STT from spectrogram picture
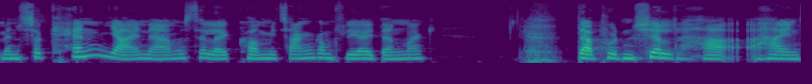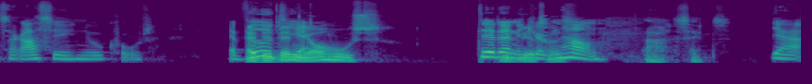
men så kan jeg nærmest heller ikke komme i tanke om flere i Danmark, der potentielt har, har interesse i no-code. Jeg er det de den i Aarhus? det er den I i bliver 60? København. Ah, sandt. Ja,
